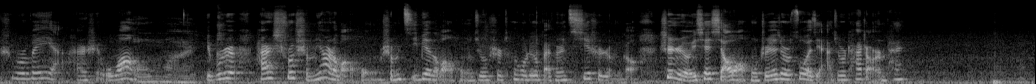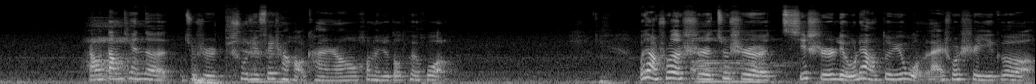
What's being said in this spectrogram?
是不是薇娅还是谁，我忘了。Oh my，也不是，还是说什么样的网红，什么级别的网红，就是退货率有百分之七十这么高，甚至有一些小网红直接就是作假，就是他找人拍，然后当天的就是数据非常好看，然后后面就都退货了。我想说的是，就是其实流量对于我们来说是一个，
